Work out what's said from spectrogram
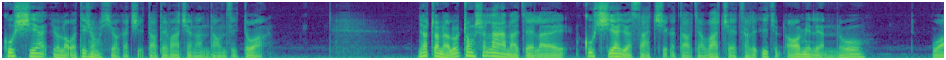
cú xia giờ là ở tí trong sửa cái chỉ tạo tế va chế lần đào gì tua nhớ cho nó lúc trong sân la nó chạy lại cú xia giờ sa chỉ cái tàu cho va chế cho là ít chút ở mi liền lu và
